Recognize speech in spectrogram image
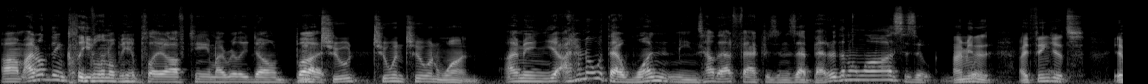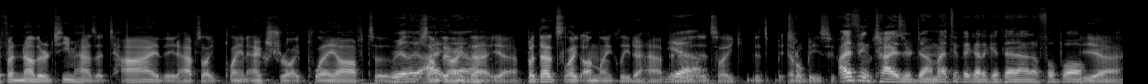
Um, I don't think Cleveland will be a playoff team. I really don't. But two, two and two and one. I mean, yeah, I don't know what that one means. How that factors in? Is that better than a loss? Is it? I mean, it, I think it's if another team has a tie, they'd have to like play an extra like playoff to Really? I- something like yeah. that. Yeah, but that's like unlikely to happen. Yeah. it's like it's it'll basically. I think just- ties are dumb. I think they got to get that out of football. yeah,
